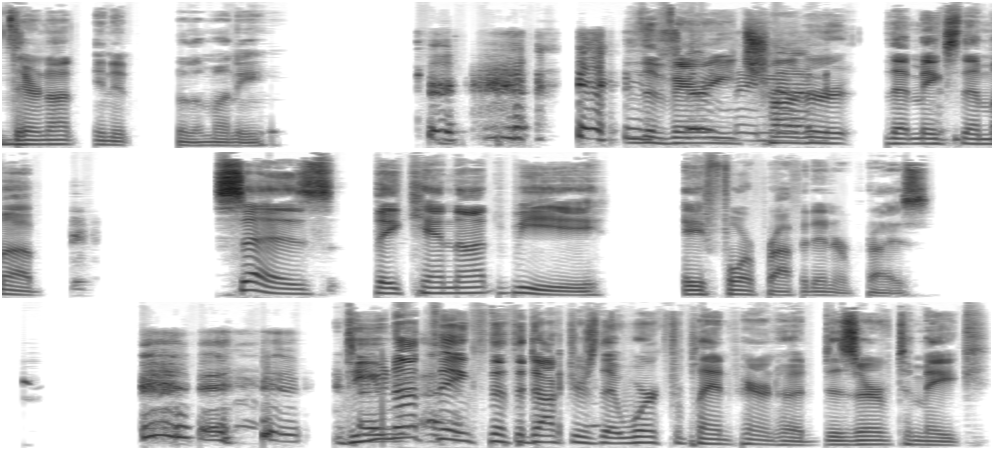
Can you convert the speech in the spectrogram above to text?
They're not in it for the money. The very charter that makes them up says they cannot be a for-profit enterprise. Do you not uh, think that the doctors that work for Planned Parenthood deserve to make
